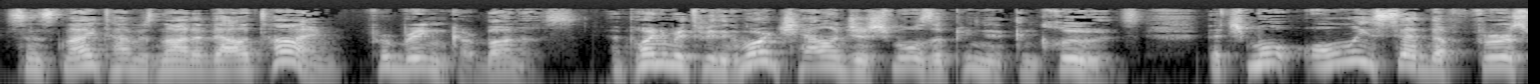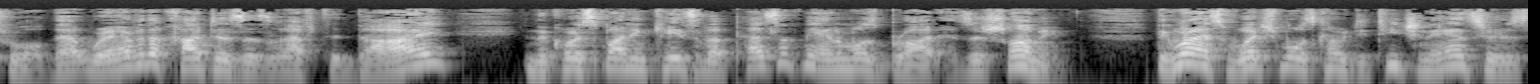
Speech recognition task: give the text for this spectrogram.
since nighttime is not a valid time for bringing karbanos. And point number three, the Gemara challenges Shmuel's opinion concludes that Shmuel only said the first rule, that wherever the chatas is left to die, in the corresponding case of a pesach, the animal is brought as a shlamim. The Gemara asks what Shmuel was coming to teach and answers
